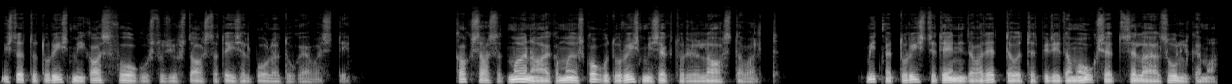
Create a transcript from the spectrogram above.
mistõttu turismi kasv hoogustus just aasta teisel poolel tugevasti kaks aastat mõõnaaega mõjus kogu turismisektorile laastavalt mitmed turiste teenindavad ettevõtted pidid oma uksed sel ajal sulgema.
